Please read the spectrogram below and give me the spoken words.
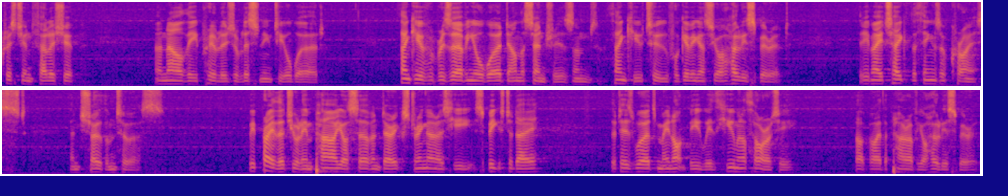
Christian fellowship, and now the privilege of listening to your word. Thank you for preserving your word down the centuries, and thank you too for giving us your Holy Spirit, that he may take the things of Christ and show them to us. We pray that you'll empower your servant Derek Stringer as he speaks today, that his words may not be with human authority, but by the power of your Holy Spirit.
